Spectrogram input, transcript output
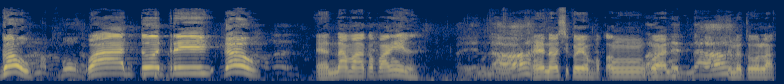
go! One, two, three, go! Ayan na mga kapangil. Ayan na. Ayan na, si Kuya Bok ang kuhan. Tinutulak.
